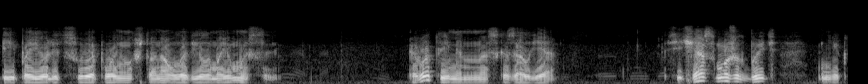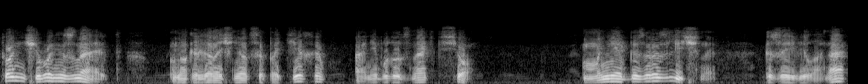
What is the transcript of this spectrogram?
и по ее лицу я понял, что она уловила мою мысль. «Вот именно», — сказал я. «Сейчас, может быть, никто ничего не знает, но когда начнется потеха, они будут знать все». «Мне безразлично», — заявила она,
